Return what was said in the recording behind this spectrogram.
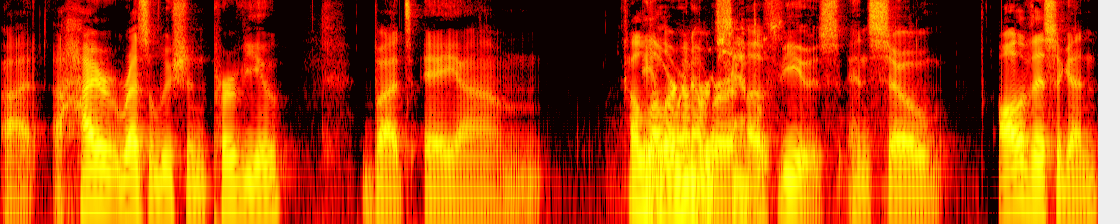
a higher resolution per view, but a um, a lower, number, of of views. And so all of this again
